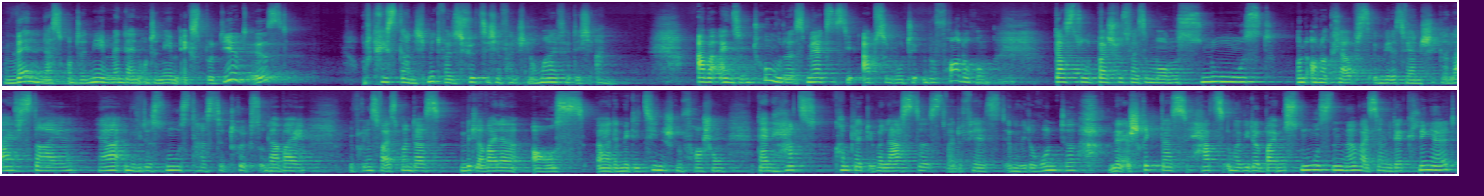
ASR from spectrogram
wenn das Unternehmen, wenn dein Unternehmen explodiert ist und du kriegst gar nicht mit, weil es fühlt sich ja völlig normal für dich an. Aber ein Symptom, wo du das merkst, ist die absolute Überforderung. Dass du beispielsweise morgens snoost, und auch noch glaubst, irgendwie, das wäre ein schicker Lifestyle, ja, immer wieder Snooze-Taste drückst. Und dabei, übrigens weiß man das mittlerweile aus äh, der medizinischen Forschung, dein Herz komplett überlastest, weil du fällst immer wieder runter und dann erschrickt das Herz immer wieder beim Snoosen, ne, weil es dann wieder klingelt.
